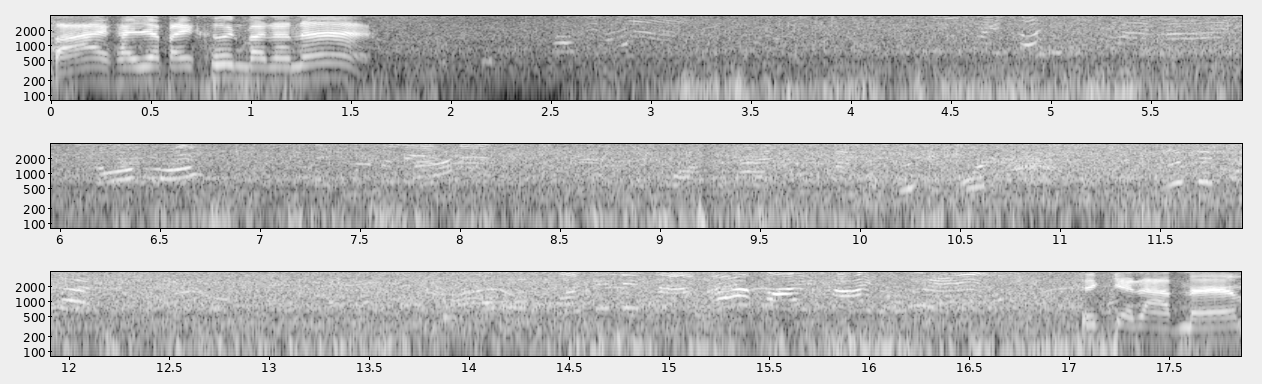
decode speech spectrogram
ไปใครจะไปขึ้นบานาน่า ที่เกียจอาบน้ำ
